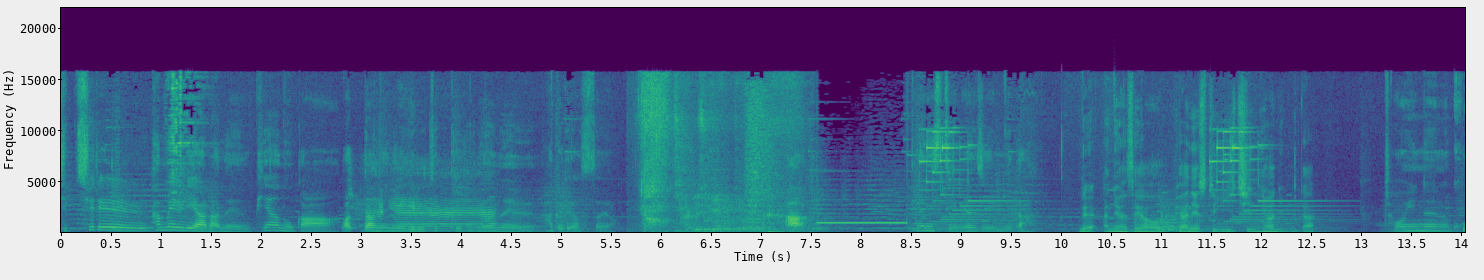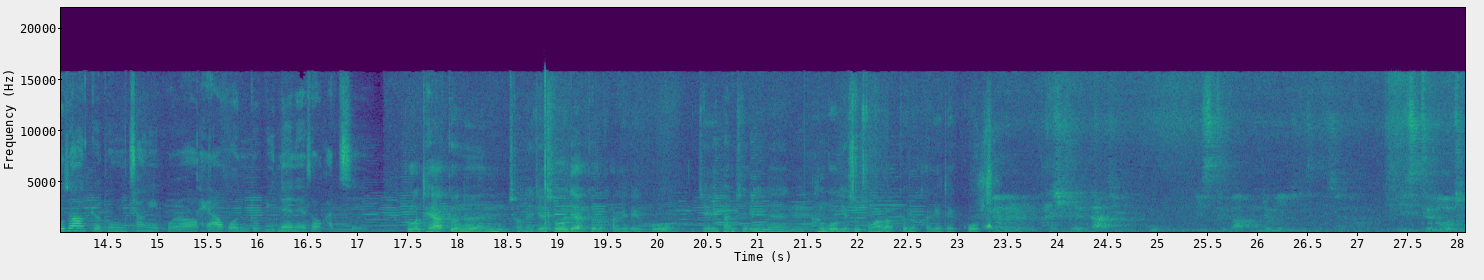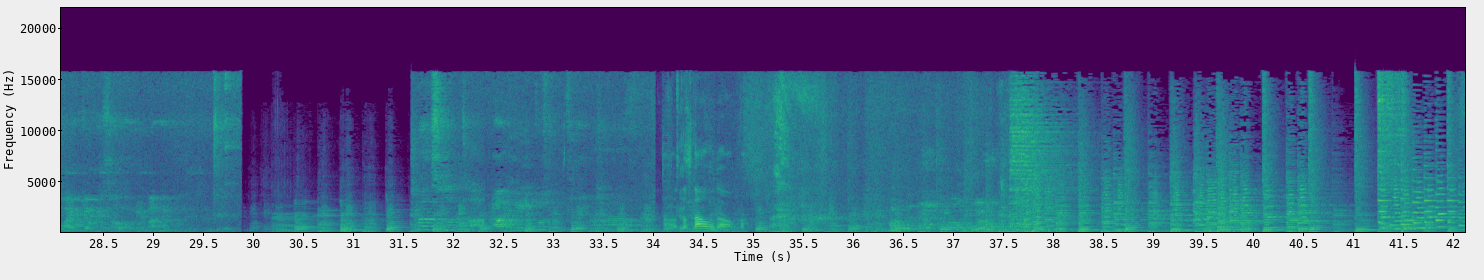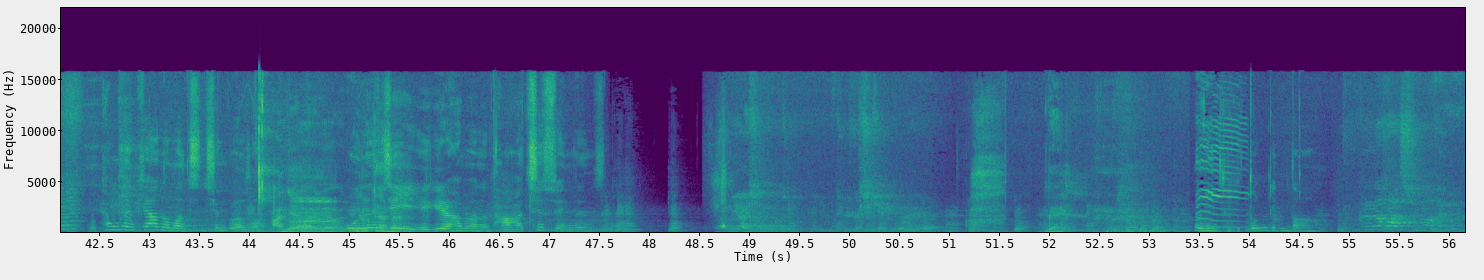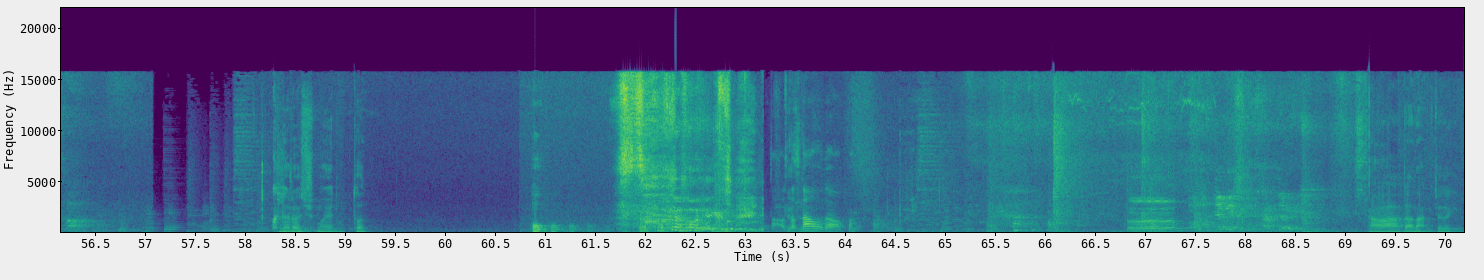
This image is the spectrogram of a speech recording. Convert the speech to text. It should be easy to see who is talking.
Speaker 1: 27일 카멜리아라는 피아노가 왔다는 얘기를 듣고 공연을 하게 되었어요.
Speaker 2: 자기소개부터
Speaker 1: 아, 피아니스트 임현진입니다.
Speaker 3: 네, 안녕하세요. 피아니스트 이진현입니다.
Speaker 1: 저희는 고등학교 동창이고요. 대학원도 뮌헨에서 같이
Speaker 3: 그리고 대학교는 저는 이제 서울대학교를 가게 되고 이제 현진이는 한국예술종합학교를 가게 됐고
Speaker 2: 공연을 하시는데 아직 곡 리스트가 안 정해진 상태잖아요. 리스트도 정할 겸 해서 오늘 만든
Speaker 4: 나타 라운드 이번
Speaker 1: 나, 나, 나와 나와봐. 평생 피아노만 친 친구여서
Speaker 3: 아니에요, 아니에요. 이렇게
Speaker 1: 뭐든지
Speaker 3: 하면
Speaker 1: 얘기를 하면 다 칠 수 있는
Speaker 2: 정리하시는 거죠? 저희가 시키는 거에
Speaker 3: 네.
Speaker 1: 여기 되게 떨린다.
Speaker 4: 클라라 슈만의 노타
Speaker 3: 클라라 슈마의 노턴? 어? 어? 어? 어?
Speaker 1: 나, 나, 나와 나와봐.
Speaker 2: 안정이신 안정이신
Speaker 3: 아, 난 앙자적인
